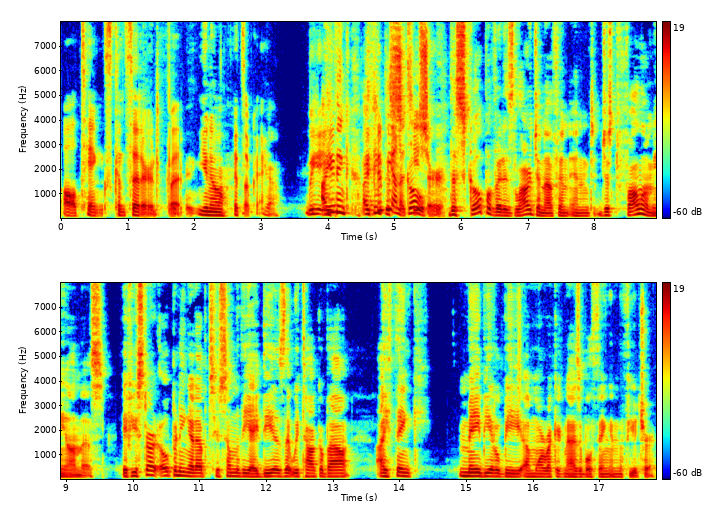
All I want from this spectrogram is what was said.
all tinks considered, but you know, it's okay. yeah. We, I think I think the scope t-shirt. the scope of it is large enough and and just follow me on this. If you start opening it up to some of the ideas that we talk about, I think maybe it'll be a more recognizable thing in the future.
